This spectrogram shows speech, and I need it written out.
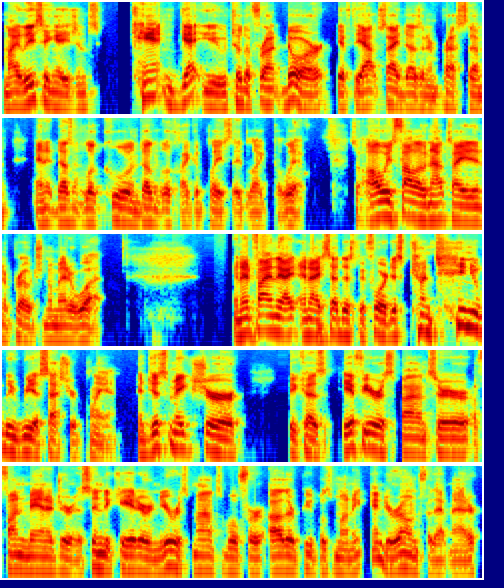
my leasing agents can't get you to the front door if the outside doesn't impress them and it doesn't look cool and doesn't look like a place they'd like to live. So always follow an outside in approach no matter what. And then finally, I, and I said this before, just continually reassess your plan and just make sure because if you're a sponsor, a fund manager, a syndicator, and you're responsible for other people's money and your own for that matter,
